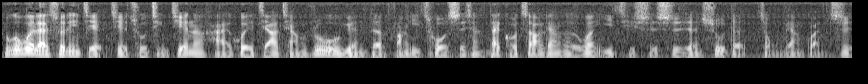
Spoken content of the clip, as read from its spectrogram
如果未来顺利解解除警戒呢，还会加强入园的防疫措施，像是戴口罩、量额温以及实施人数的总量管制。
